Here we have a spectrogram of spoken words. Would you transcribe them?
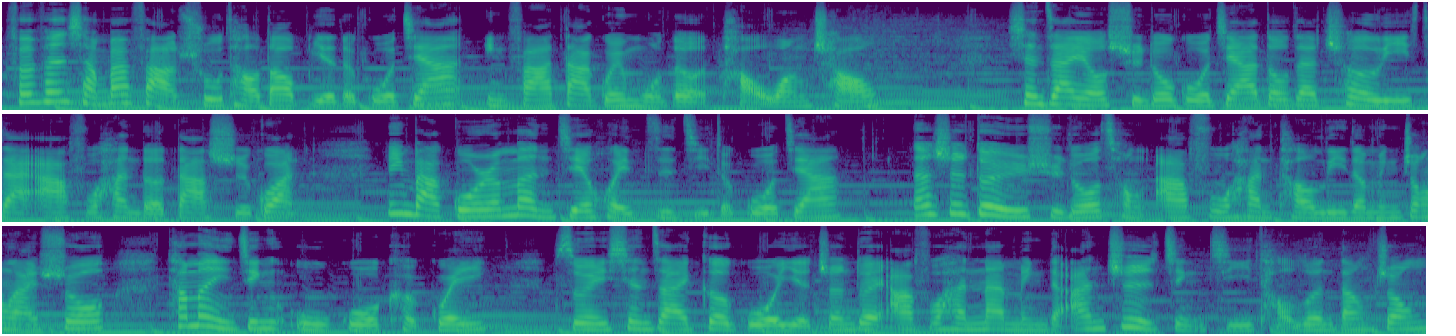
纷纷想办法出逃到别的国家，引发大规模的逃亡潮。现在有许多国家都在撤离在阿富汗的大使馆，并把国人们接回自己的国家。但是对于许多从阿富汗逃离的民众来说，他们已经无国可归。所以现在各国也针对阿富汗难民的安置紧急讨论当中，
